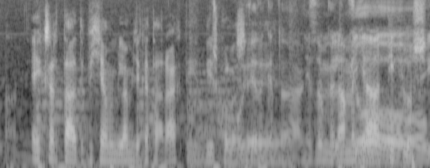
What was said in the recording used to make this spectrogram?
υπάρχουν. Εξαρτάται, π.χ. αν μιλάμε για καταράκτη, δύσκολα Όχι, σε. δεν είναι καταράκτη. Εδώ Κάτι μιλάμε πιο για τύφλωση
